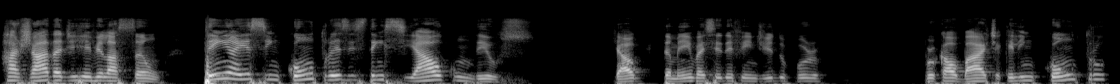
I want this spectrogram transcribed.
rajada de revelação. Tenha esse encontro existencial com Deus. Que é algo que também vai ser defendido por, por Calbart, aquele encontro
